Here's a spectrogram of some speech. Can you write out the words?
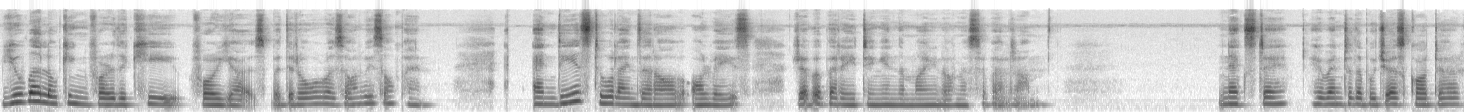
You were looking for the key for years, but the door was always open. And these two lines are all, always reverberating in the mind of Mr. Balram. Next day, he went to the butcher's quarter.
